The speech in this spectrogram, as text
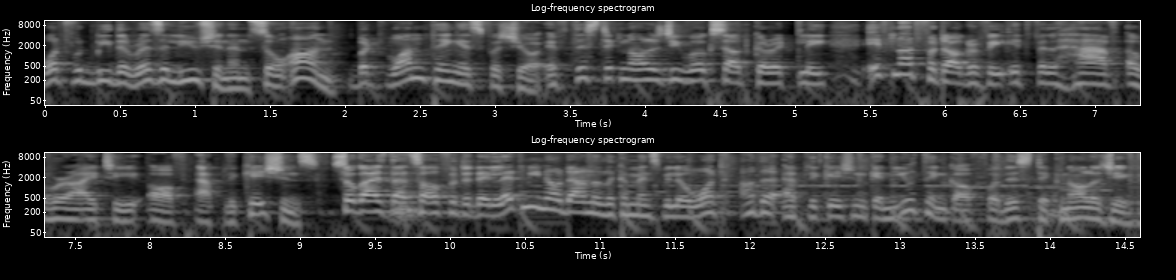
What would be the resolution and so on? But one thing is for sure, if this technology works out correctly, if not photography, it will have a variety of applications. So guys, that's all for today. Let me know down in the comments below what other application can you think of for this technology.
